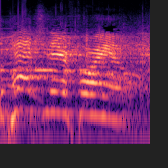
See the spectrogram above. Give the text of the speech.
little patch there for you.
